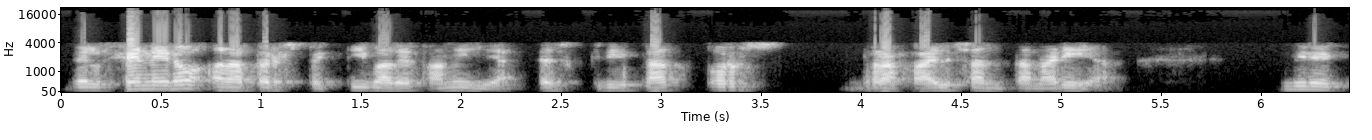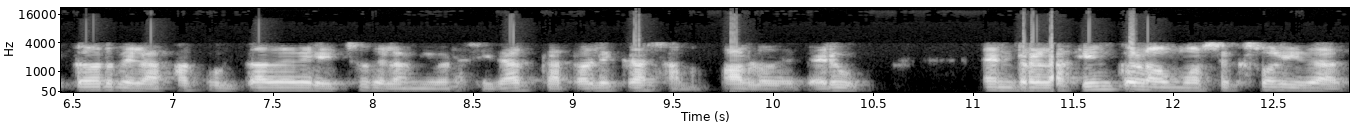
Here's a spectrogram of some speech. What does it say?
Del género a la perspectiva de familia, escrita por Rafael Santamaría, director de la Facultad de Derecho de la Universidad Católica San Pablo de Perú. En relación con la homosexualidad,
